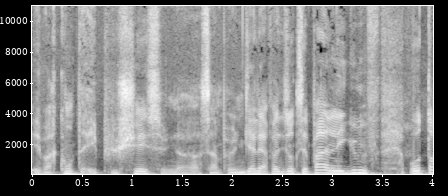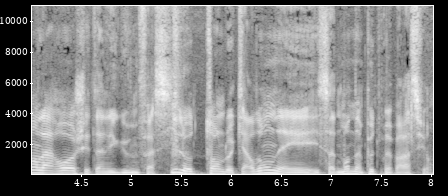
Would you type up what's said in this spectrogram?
Et par contre, à éplucher, c'est un peu une galère. Enfin, disons que c'est pas un légume. Autant la roche est un légume facile, autant le cardon, et ça demande un peu de préparation.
